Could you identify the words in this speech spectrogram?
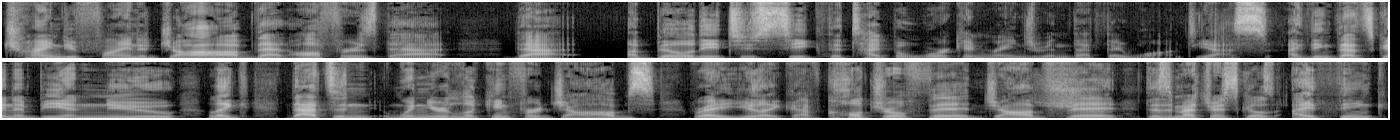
trying to find a job that offers that that ability to seek the type of work arrangement that they want yes. I think that's going to be a new like that's an when you're looking for jobs right you like have cultural fit job fit doesn't match my skills. I think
